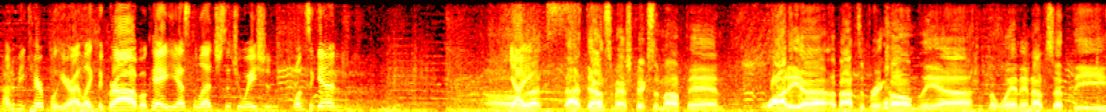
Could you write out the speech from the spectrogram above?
Gotta be careful here. I like the grab. Okay, he has the ledge situation once again. Oh, Yikes. that, that down smash picks him up, and Wadi uh, about to bring home the uh, the win and upset the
